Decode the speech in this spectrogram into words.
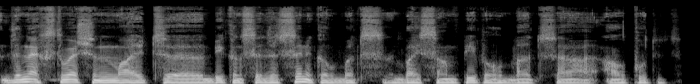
The next question might uh, be considered cynical, but by some people, but uh, I'll put it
